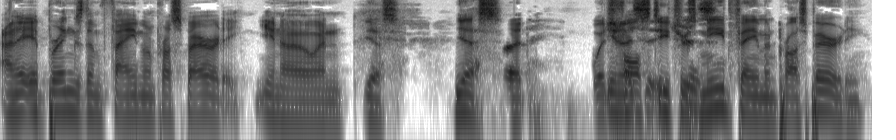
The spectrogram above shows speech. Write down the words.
and it brings them fame and prosperity. You know, and yes, yes, but which you know, false teachers need fame and prosperity.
